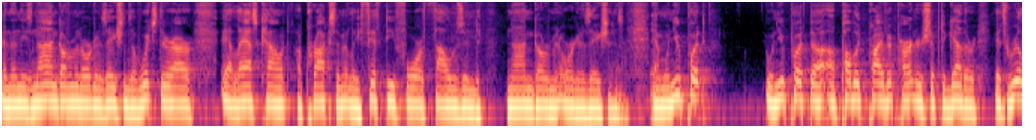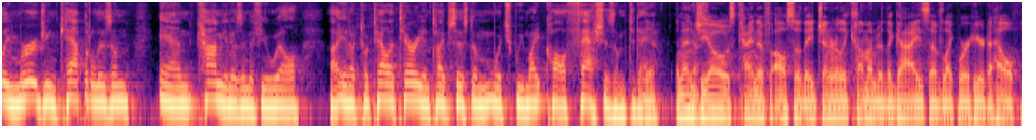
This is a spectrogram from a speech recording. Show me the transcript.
and then these non government organizations, of which there are, at last count, approximately 54,000 non government organizations. Yeah. And when you put when you put uh, a, a public private partnership together, it's really merging capitalism and communism, if you will, uh, in a totalitarian type system, which we might call fascism today. Yeah. And NGOs yes. kind of also, they generally come under the guise of like, we're here to help.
